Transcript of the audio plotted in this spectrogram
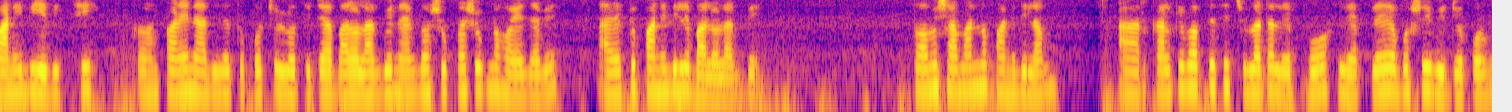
পানি দিয়ে দিচ্ছি। কারণ পানি না দিলে তো কচুর লতিটা ভালো লাগবে না, একদম শুকনো শুকনো হয়ে যাবে। আর একটু পানি দিলে ভালো লাগবে। তো আমি সামান্য পানি দিলাম। আর কালকে ভাবতেছি চুলাটা লেপবো, লেপলে অবশ্যই ভিডিও করব।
